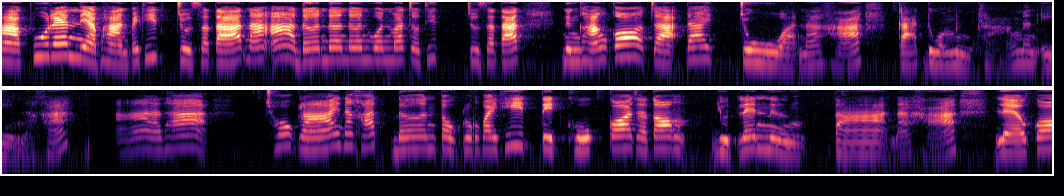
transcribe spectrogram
หากผู้เล่นเนี่ยผ่านไปที่จุดสตาร์ทนะอ่าเดินเดินเดินวนมาจุดที่จุดสตาร์ทหนึ่งครั้งก็จะได้จั่วนะคะ การ์ดดวงหนึ่งครั้งนั่นเองนะคะอ่าถ้าโชคร้ายนะคะ เดินตกลงไปที่ติดคุกก็จะต้อง หยุดเล่นหนึ่งตานะคะ แล้วก็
